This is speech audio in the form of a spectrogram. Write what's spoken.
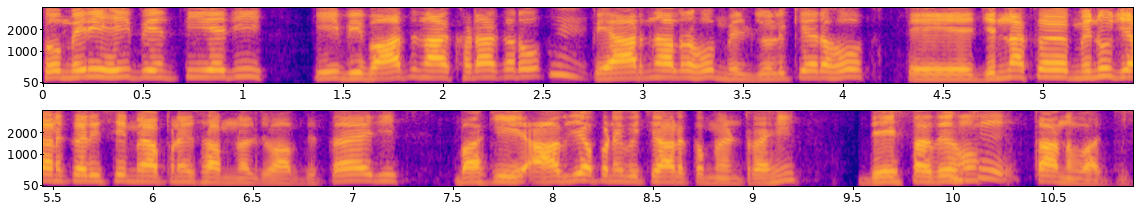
ਸੋ ਮੇਰੀ ਇਹੀ ਬੇਨਤੀ ਹੈ ਜੀ ਕਿ ਵਿਵਾਦ ਨਾ ਖੜਾ ਕਰੋ। ਪਿਆਰ ਨਾਲ ਰਹੋ ਮਿਲ ਜੁਲ ਕੇ ਰਹੋ ਤੇ ਜਿੰਨਾ ਕੁ ਮੈਨੂੰ ਜਾਣਕਾਰੀ ਸੀ ਮੈਂ ਆਪਣੇ ਹਿਸਾਬ ਨਾਲ ਜਵਾਬ ਦਿੱਤਾ ਹੈ ਜੀ। ਬਾਕੀ ਆਪ ਜੀ ਆਪਣੇ ਵਿਚਾਰ ਕਮੈਂਟ ਰਾਹੀਂ ਦੇਖ ਸਕਦੇ ਹੋ। ਜੀ। ਧੰਨਵਾਦ ਜੀ।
